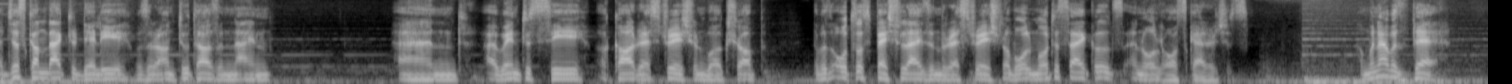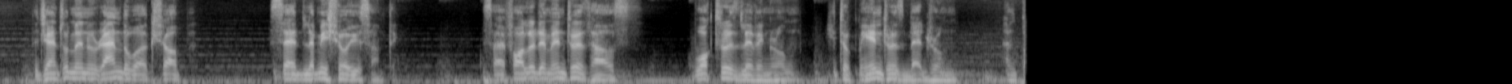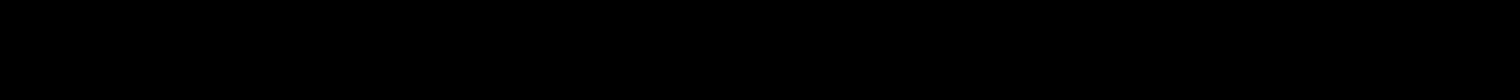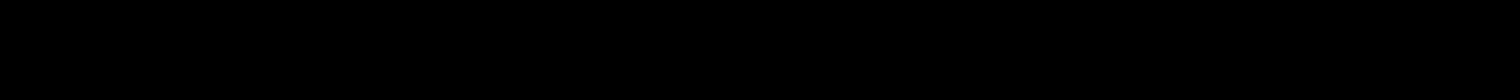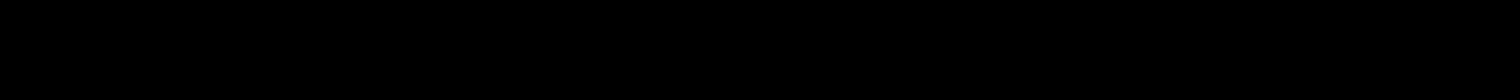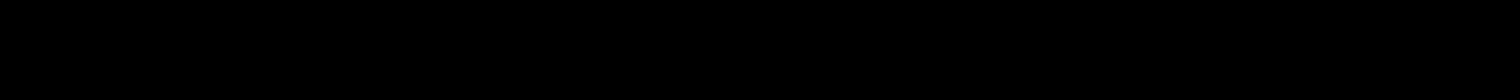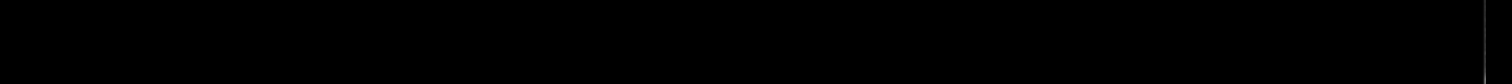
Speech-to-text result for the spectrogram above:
Just come back to Delhi, it was around 2009, and I went to see a car restoration workshop that was also specialized in the restoration of old motorcycles and old horse carriages. And when I was there, the gentleman who ran the workshop said, Let me show you something. So I followed him into his house, walked through his living room. He took me into his bedroom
